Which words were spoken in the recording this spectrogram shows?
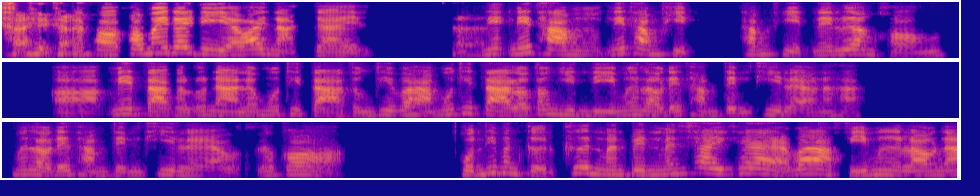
ใช่ค่ะแต่พอเขาไม่ได้ดีอาอ้อยหนักใจค่ะนี่นี่ทำนี่ทำผิดทำผิดในเรื่องของอ่าเมตตากรุณาและมุทิตาตรงที่ว่า มุทิตาเราต้องยินดีเมื่อเราได้ทำเต็มที่แล้วนะคะ เมื่อเราได้ทำเต็มที่แล้ว แล้วก็ ผลที่มันเกิดขึ้นมันเป็นไม่ใช่แค่ว่าฝีมือเรานะ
